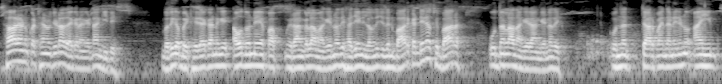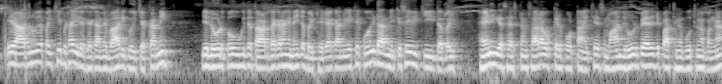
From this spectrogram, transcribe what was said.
ਸਾਰਿਆਂ ਨੂੰ ਇਕੱਠਿਆਂ ਨੂੰ ਚੜਾ ਦਿਆ ਕਰਾਂਗੇ ਢਾਂਗੀ ਤੇ। ਵਧੀਆ ਬੈਠੇ ਰਿਹਾ ਕਰਨਗੇ। ਆਓ ਦੋਨੇ ਆਪਾਂ ਰੰਗ ਲਾਵਾਂਗੇ ਇਹਨਾਂ ਦੇ, ਹਜੇ ਨਹੀਂ ਲਾਉਂਦੇ। ਜਦੋਂ ਬਾਹਰ ਕੱਢੇ ਨਾ, ਉੱਥੇ ਬਾਹਰ ਉਦੋਂ ਲਾ ਦਾਂਗੇ ਰੰਗ ਇਹਨਾਂ ਦੇ। ਉਹਨਾਂ ਚਾਰ ਪੰਜ ਦਿਨ ਇਹਨਾਂ ਨੂੰ ਆਈ ਇਹ ਰਾਤ ਨੂੰ ਵੀ ਆਪਾਂ ਇੱਥੇ ਹੀ ਬਿਠਾਈ ਰੱਖਿਆ ਕਰਨੇ, ਬਾਹਰ ਹੀ ਕੋਈ ਚੱਕਰ ਨਹੀਂ। ਜੇ ਲੋਡ ਪਊਗੀ ਤਾਂ ਤਾੜਦਾ ਕਰਾਂਗੇ, ਨਹੀਂ ਤਾਂ ਬੈਠੇ ਰਿਹਾ ਕਰਨਗੇ। ਇੱਥੇ ਕੋਈ ਡਰ ਨਹੀਂ, ਕਿਸੇ ਵੀ ਚੀਜ਼ ਦਾ ਬਈ, ਹੈ ਨਹੀਂਗਾ ਸਿਸਟਮ ਸਾਰਾ ਓਕੇ ਰਿਪੋਰਟਾਂ, ਇੱਥੇ ਸਮਾਨ ਜ਼ਰੂਰ ਪਿਆ ਇਹਦੇ ਚ, ਪਾਥੀਆਂ ਪੂਥੀਆਂ ਪੰਗਾ।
